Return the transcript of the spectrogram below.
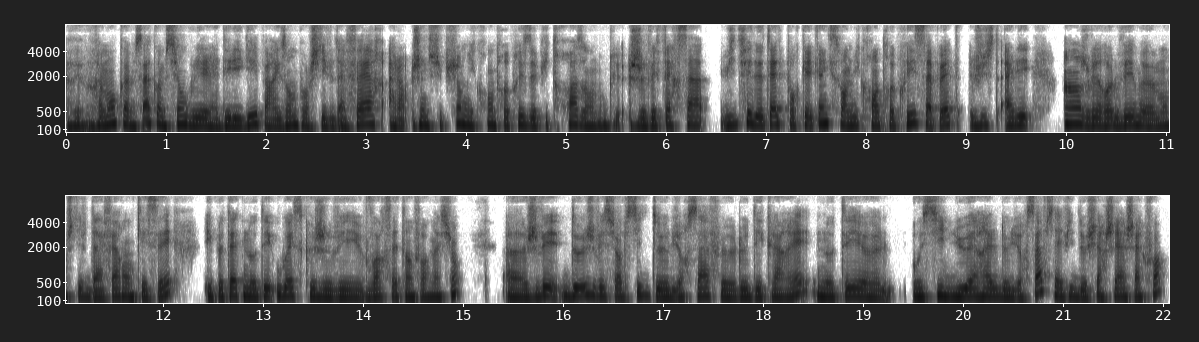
vraiment comme ça, comme si on voulait la déléguer, par exemple, pour le chiffre d'affaires. Alors, je ne suis plus en micro-entreprise depuis trois ans, donc je vais faire ça vite fait de tête pour quelqu'un qui soit en micro-entreprise. Ça peut être juste aller, un, je vais relever mon chiffre d'affaires encaissé et peut-être noter où est-ce que je vais voir cette information. Euh, je vais deux, je vais sur le site de l'URSSAF le, déclarer, noter euh, aussi l'URL de l'URSSAF, ça évite de chercher à chaque fois.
